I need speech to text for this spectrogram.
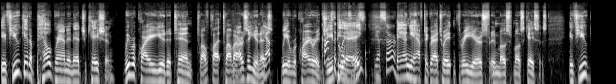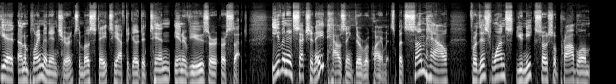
If you get a Pell Grant in education, we require you to attend 12, cla 12 hours a unit. Yep. We require a GPA. Yes, sir. And you have to graduate in three years in most most cases. If you get unemployment insurance in most states, you have to go to 10 interviews or, or such. Even in Section 8 housing, there are requirements. But somehow, for this one unique social problem,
